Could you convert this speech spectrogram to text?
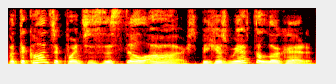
but the consequences are still ours because we have to look at it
